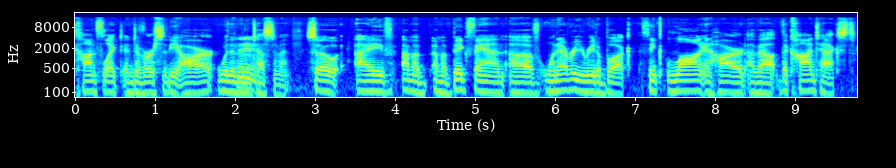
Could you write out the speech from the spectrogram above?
conflict and diversity are within the New hmm. Testament. So I've, I'm, a, I'm a big fan of whenever you read a book, think long and hard about the context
